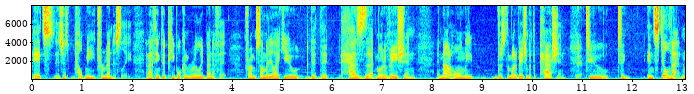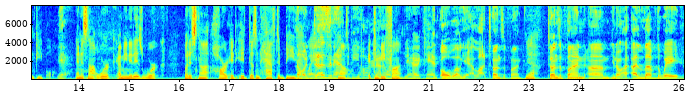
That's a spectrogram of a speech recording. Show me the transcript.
it's it's just helped me tremendously. And I think that people can really benefit from somebody like you that, that has that motivation, and not only just the motivation but the passion Yeah. to to instill that in people. Yeah. And it's not work. I mean, it is work. But it's not hard. It, it doesn't have to be that way. No, way. it doesn't have No, to be hard. It can I be fun. Yeah, it can. Oh well, yeah, a lot, tons of fun. Yeah. tons of fun. Um, you know, I, I love the way.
